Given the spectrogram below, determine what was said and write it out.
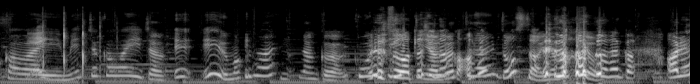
超可愛い。いめっちゃ可愛いじゃん。え絵うまくない？えなんかクオリティそう一気に上がって私ない？どうした？やめてよ。なんかあれ？な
